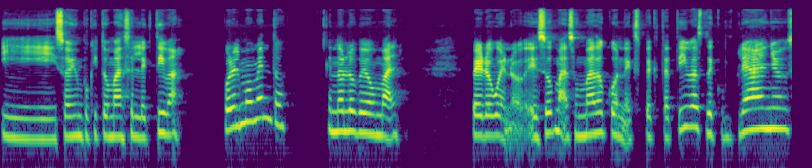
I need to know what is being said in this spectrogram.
y soy un poquito más selectiva por el momento, que no lo veo mal. Pero bueno, eso más sumado con expectativas de cumpleaños,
